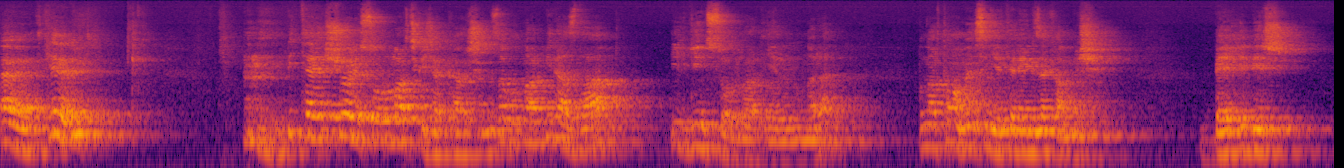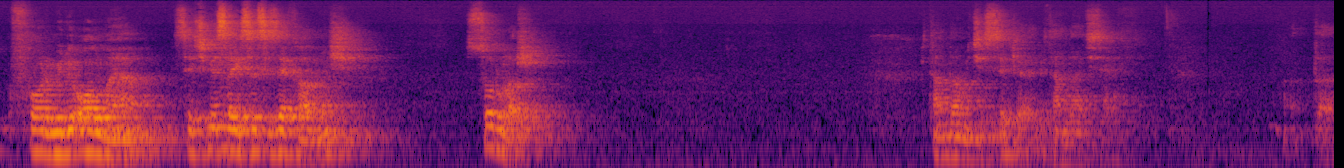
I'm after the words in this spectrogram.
Evet, gelelim. Bir de şöyle sorular çıkacak karşımıza. Bunlar biraz daha ilginç sorular diyelim bunlara. Bunlar tamamen sizin yeteneğinize kalmış. Belli bir formülü olmayan, seçme sayısı size kalmış sorular. Bir tane daha mı çizsek? Evet, bir tane daha çizelim. Hatta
